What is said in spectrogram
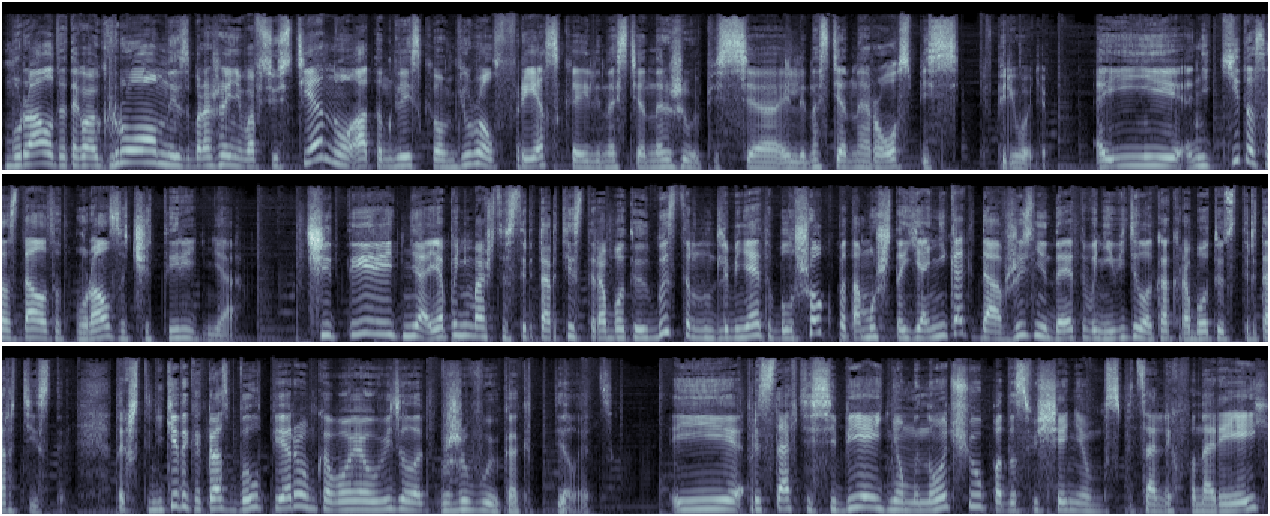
Мурал — это такое огромное изображение во всю стену, от английского mural — фреска или настенная живопись, э, или настенная роспись в переводе. И Никита создал этот мурал за 4 дня. Четыре дня. Я понимаю, что стрит-артисты работают быстро, но для меня это был шок, потому что я никогда в жизни до этого не видела, как работают стрит-артисты. Так что Никита как раз был первым, кого я увидела вживую, как это делается. И представьте себе и днем, и ночью под освещением специальных фонарей,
